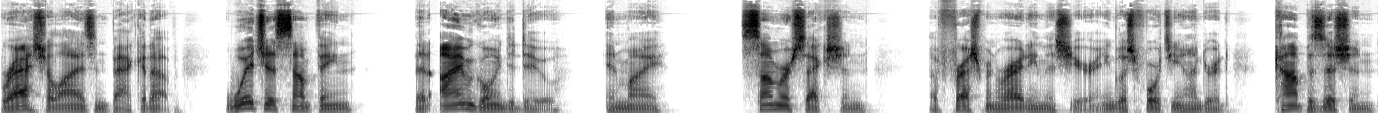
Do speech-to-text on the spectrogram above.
rationalize and back it up which is something that I'm going to do in my summer section of freshman writing this year English 1400 composition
